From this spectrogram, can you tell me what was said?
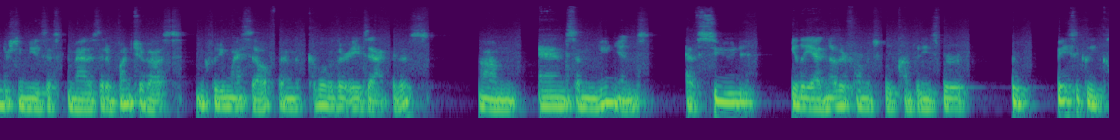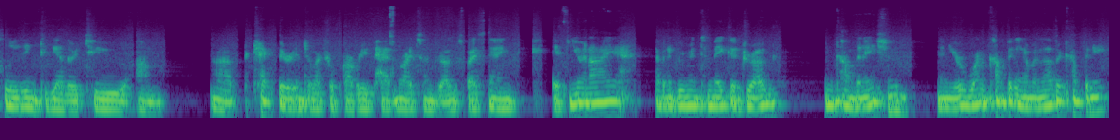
interesting news that's come out is that a bunch of us, including myself and a couple of other AIDS activists um, and some unions, have sued Gilead and other pharmaceutical companies were, for basically colluding together to um, uh, protect their intellectual property patent rights on drugs by saying, if you and I have an agreement to make a drug in combination, and you're one company and I'm another company,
